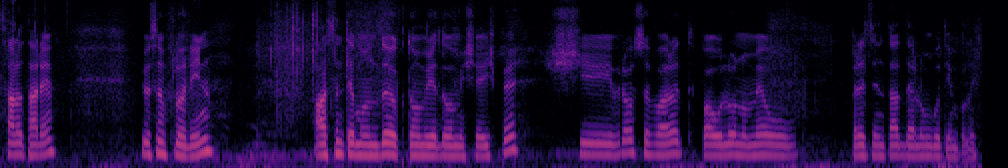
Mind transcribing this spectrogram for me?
Salutare! Eu sunt Florin. Azi suntem în 2 octombrie 2016 și vreau să vă arăt paulonul meu prezentat de-a lungul timpului.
